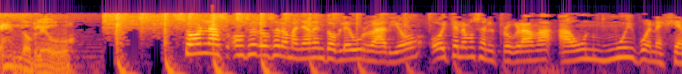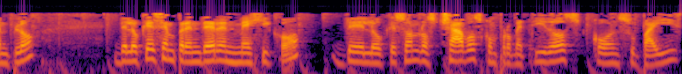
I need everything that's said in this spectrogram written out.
En W. Son las 11.12 de la mañana en W Radio. Hoy tenemos en el programa a un muy buen ejemplo de lo que es emprender en México, de lo que son los chavos comprometidos con su país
